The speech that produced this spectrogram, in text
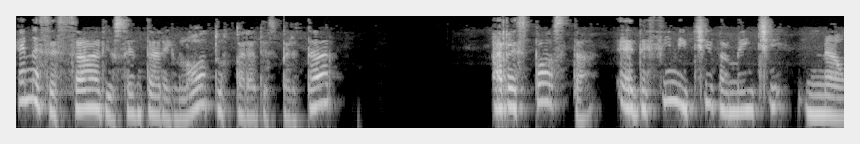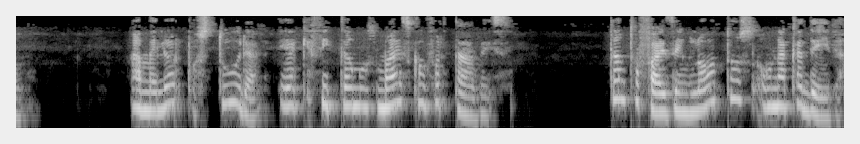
É necessário sentar em lótus para despertar? A resposta é definitivamente não. A melhor postura é a que ficamos mais confortáveis. Tanto faz em lótus ou na cadeira.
